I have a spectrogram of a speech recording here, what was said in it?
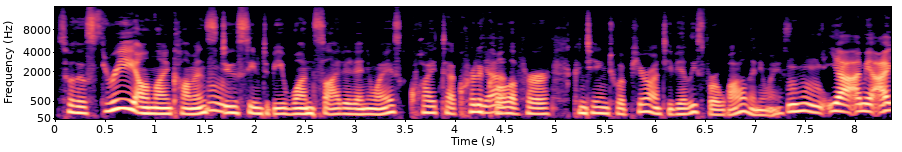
So those three online comments do seem to be one-sided, anyways. Quite uh, critical Hmm. Yeah. of her continuing to appear on TV, at least for a while, anyways. Mhm. Yeah, I mean, I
